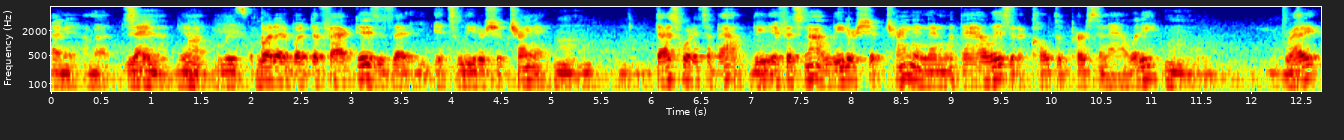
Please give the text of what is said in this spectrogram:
I mean, I'm not saying Mm-hmm. Yeah, you no, know, but uh, but the fact is, is that it's leadership training. Mm-hmm. That's what it's about. If it's not leadership training, then what the hell is it? A cult of personality, Mm-hmm. right?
